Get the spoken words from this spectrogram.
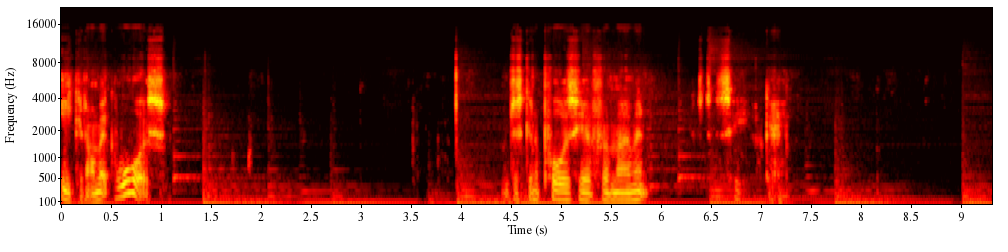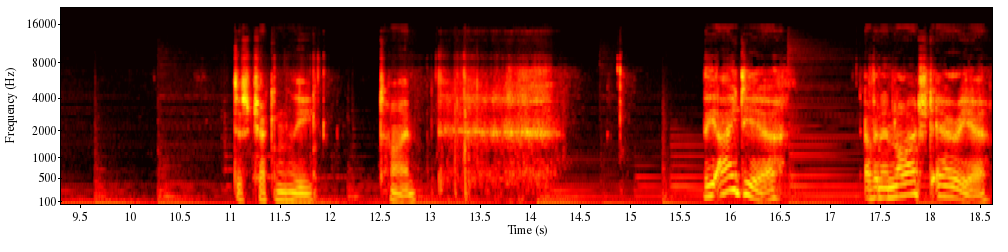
economic wars. I'm just going to pause here for a moment just to see. Okay. Just checking the time. The idea of an enlarged area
